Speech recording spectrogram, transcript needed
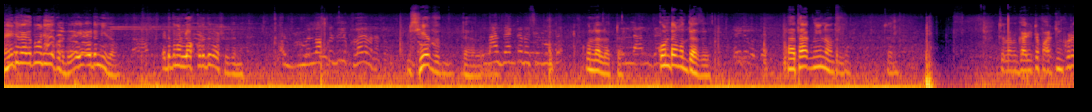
নেগেটিভ আগে তোমার ইয়ে করে দেবো এটা নিয়ে যাও। এটা তোমার লক করে দেবে অসুবিধা নেই। লক করে দিলে খোলা যাবে না তো। সে তো লাল ব্যাগটা রয়েছে কোন লাল একটা ওই লাল ব্যাগ। কোনটার মধ্যে আছে? হ্যাঁ থাক নাও তাহলে চলো। চলো আমি গাড়িটা পার্কিং করে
